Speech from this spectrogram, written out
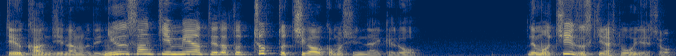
っていう感じなので、乳酸菌目当てだとちょっと違うかもしんないけど、でもチーズ好きな人多いでしょ？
